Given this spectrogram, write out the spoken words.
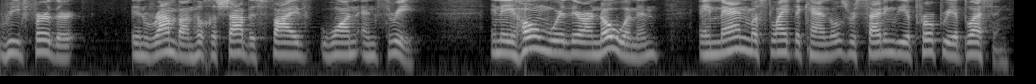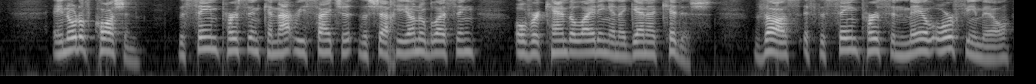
read further in Rambam Hilchas Shabbos 5, 1 and 3. In a home where there are no women, a man must light the candles, reciting the appropriate blessing. A note of caution the same person cannot recite the Shehecheyanu blessing over candle lighting and again at Kiddush. Thus, if the same person, male or female,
